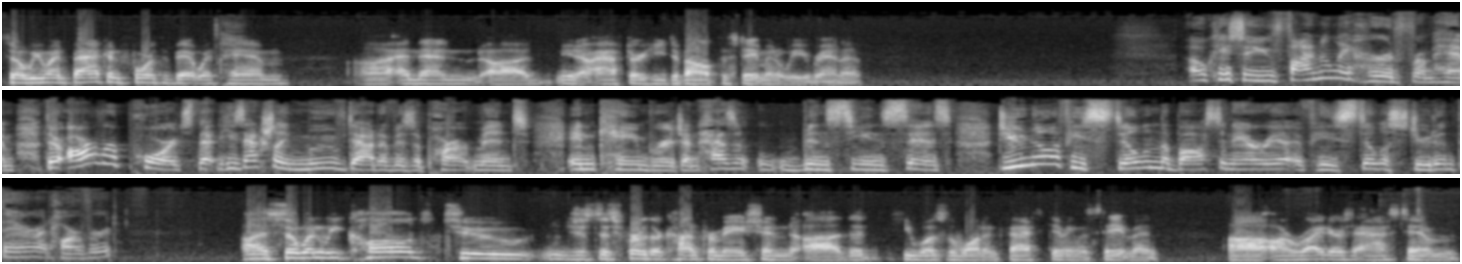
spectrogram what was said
So we went back and forth a bit with him. Uh, and then, uh, you know, after he developed the statement, we ran it. Okay, so you finally heard from him. There are reports that he's actually moved out of his apartment in Cambridge and hasn't been seen since. Do you know if he's still in the Boston area, if he's still a student there at Harvard? Uh, so when we called to just as further confirmation uh, that he was the one, in fact, giving the statement, uh, our writers asked him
